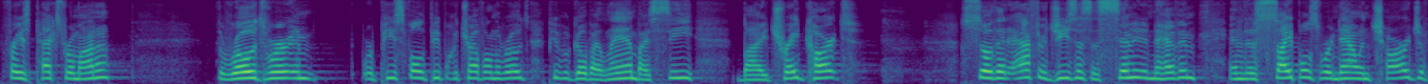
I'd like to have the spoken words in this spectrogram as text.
phrase Pax Romana? The roads were, in, were peaceful. People could travel on the roads. People could go by land, by sea, by trade cart. So that after Jesus ascended into heaven and the disciples were now in charge of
